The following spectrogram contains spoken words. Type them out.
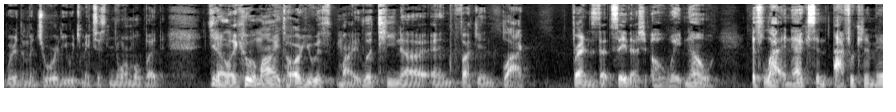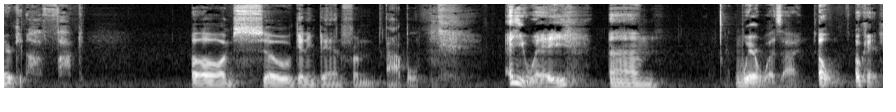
we're the majority, which makes us normal. But you know, like who am I to argue with my Latina and fucking black friends that say that shit? Oh wait, no, it's Latinx and African American. Oh fuck. Oh, I'm so getting banned from Apple. Anyway, um, where was I? Oh, okay.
